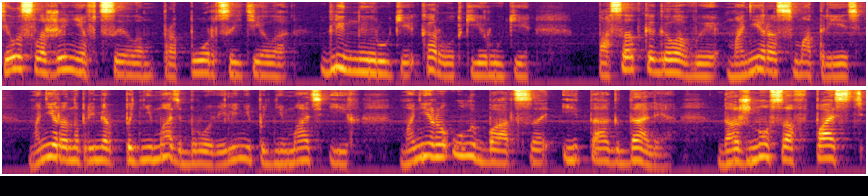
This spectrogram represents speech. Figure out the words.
телосложение в целом, пропорции тела, длинные руки, короткие руки, посадка головы, манера смотреть, манера, например, поднимать брови или не поднимать их, манера улыбаться и так далее. Должно совпасть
